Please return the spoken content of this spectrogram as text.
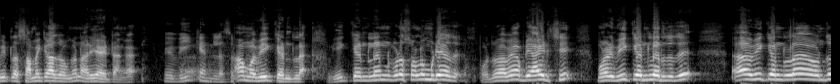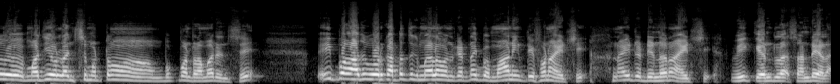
வீட்டில் சமைக்காதவங்க நிறைய ஆயிட்டாங்க. வீக்கெண்ட்ல ஆமாம் வீக்கெண்டில் வீக்கெண்ட்லன்னு கூட சொல்ல முடியாது. பொதுவாகவே அப்படி ஆயிடுச்சு. முன்னாடி வீக்கெண்டில் இருந்தது. வீக்கெண்டில் வந்து மதியம் லஞ்ச் மட்டும் புக் பண்ணுற மாதிரி இருந்துச்சு. இப்போ அது ஒரு கட்டத்துக்கு மேலே வந்து கேட்டால் இப்போ மார்னிங் டிஃபனும் ஆயிடுச்சு. நைட்டு டின்னரும் ஆயிடுச்சு. வீக்கெண்டில் சண்டேல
